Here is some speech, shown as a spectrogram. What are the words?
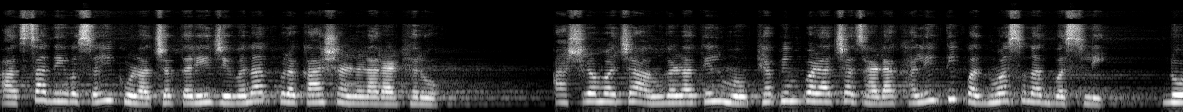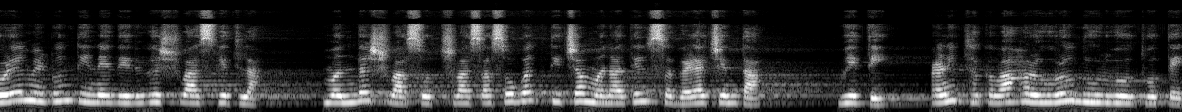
आजचा दिवसही कुणाच्या तरी जीवनात प्रकाश आणणारा ठरो. आश्रमाच्या अंगणातील मोठ्या पिंपळाच्या झाडाखाली ती पद्मासनात बसली. डोळे मिटून तिने दीर्घ श्वास घेतला. मंद श्वासोच्छ्वासासोबत तिच्या मनातील सगळ्या चिंता भीती आणि थकवा हळूहळू दूर होत होते.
